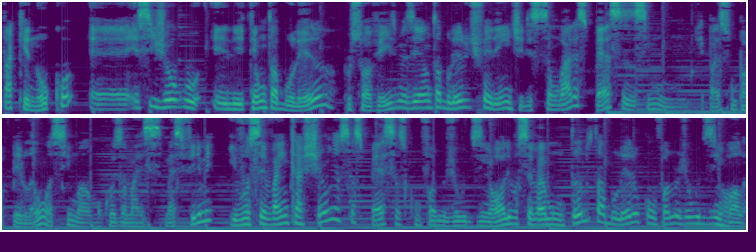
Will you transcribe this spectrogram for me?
Takenoko. É, esse jogo ele tem um tabuleiro, por sua vez, mas é um tabuleiro diferente. Eles são várias peças assim, que parece um papelão assim, uma, uma coisa mais, mais firme. E você vai encaixando essas peças conforme o jogo desenrola e você vai montando o tabuleiro conforme o jogo desenrola.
